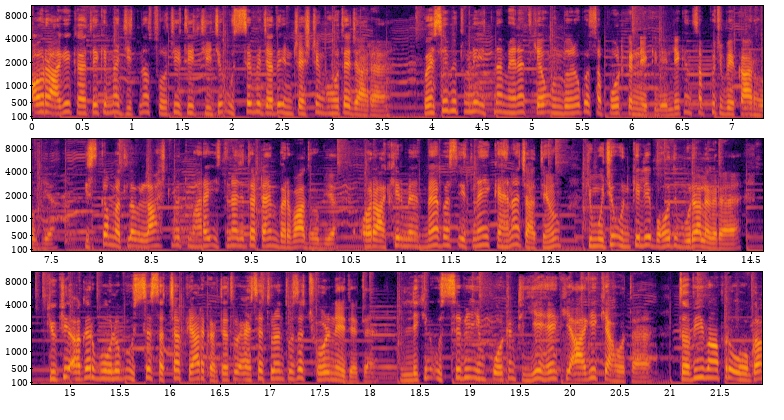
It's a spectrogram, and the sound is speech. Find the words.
और आगे कहती है कि, मैं जितना सोची थी चीज़ें, उससे भी ज़्यादा इंटरेस्टिंग होते जा रहा है। वैसे भी तुमने इतना मेहनत किया उन दोनों को सपोर्ट करने के लिए, लेकिन सब कुछ बेकार हो गया। इसका मतलब लास्ट में तुम्हारा इतना ज़्यादा टाइम बर्बाद हो गया। और आखिर में मैं बस इतना ही कहना चाहती हूँ कि मुझे उनके लिए बहुत बुरा लग रहा है। क्योंकि अगर वो लोग उससे सच्चा प्यार करते तो ऐसे तुरंत उसे छोड़ नहीं देते हैं। लेकिन उससे भी इम्पोर्टेंट ये है कि आगे क्या होता है। तभी वहाँ पर ओगा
